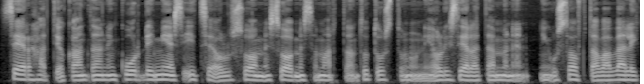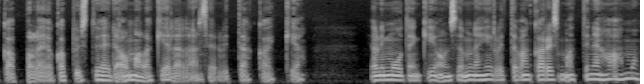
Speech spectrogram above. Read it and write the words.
Serhat, joka on tämmöinen kurdimies itse ollut Suomessa, Suomessa Martta on tutustunut, niin oli siellä tämmöinen niin kuin softaava välikappale, joka pystyi heidän omalla kielellään selvittää kaikkia. Ja oli muutenkin on semmoinen hirvittävän karismaattinen hahmo.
